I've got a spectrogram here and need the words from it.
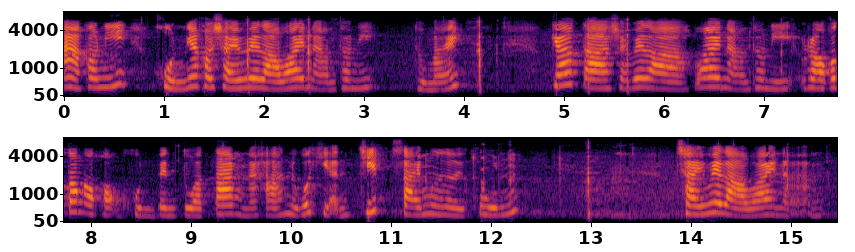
อะคราวนี้ขุนเนี่ยเขาใช้เวลาว่ายน้ำเท่านี้ถูกไหม แก้วตาใช้เวลาว่ายน้ำเท่านี้ เราก็ต้องเอาของขุนเป็นตัวตั้งนะคะ หนูก็เขียนชิดซ้ายมือเลยขุน ใช้เวลาว่ายน้ำ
